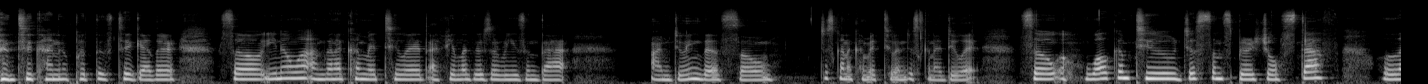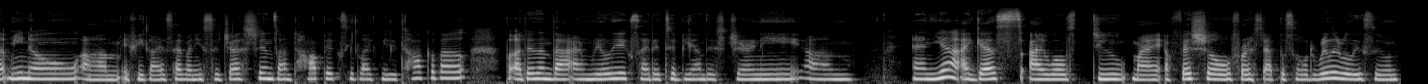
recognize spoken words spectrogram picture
to kind of put this together. So, you know what? I'm going to commit to it. I feel like there's a reason that I'm doing this. So, just going to commit to it and just going to do it. So, welcome to just some spiritual stuff. Let me know um, if you guys have any suggestions on topics you'd like me to talk about. But other than that, I'm really excited to be on this journey. Um, and yeah, I guess I will do my official first episode really, really soon.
